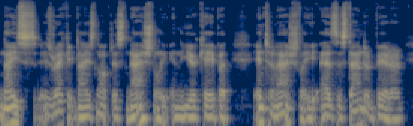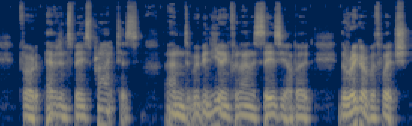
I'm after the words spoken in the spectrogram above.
NICE is recognised not just nationally in the UK, but internationally as the standard bearer for evidence based practice. And we've been hearing from Anastasia about the rigour with which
